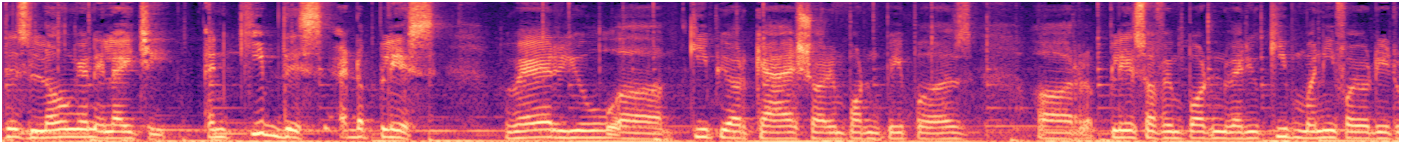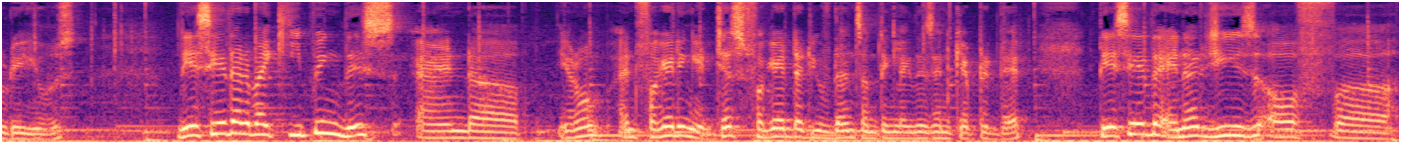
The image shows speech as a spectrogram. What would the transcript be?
this long and elaichi and keep this at a place where you uh, keep your cash or important papers or place of important where you keep money for your day-to-day use. They say that by keeping this and uh, you know and forgetting it just forget that you've done something like this and kept it there. They say the energies of uh,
